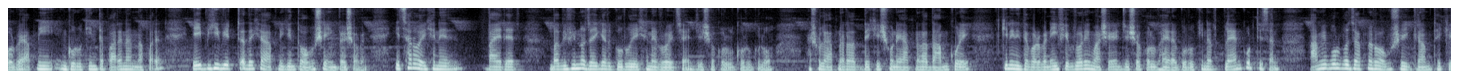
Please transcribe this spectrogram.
করবে। আপনি গরু কিনতে পারেন আর না পারেন, এই বিহেভিয়ারটা দেখে আপনি কিন্তু অবশ্যই ইমপ্রেস হবেন। এছাড়াও এখানে বাইরের বা বিভিন্ন জায়গার গরু এখানে রয়েছে যে সকল গরুগুলো। আসলে আপনারা দেখে শুনে আপনারা দাম করে কিনে নিতে পারবেন। এই ফেব্রুয়ারি মাসে যে সকল ভাইরা গরু কেনার প্ল্যান করতেছেন, আমি বলব যে আপনারা অবশ্যই গ্রাম থেকে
